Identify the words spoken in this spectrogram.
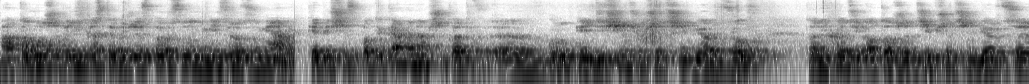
a to może wynika z tego, że jest po prostu niezrozumiały. Kiedy się spotykamy na przykład w grupie 10 przedsiębiorców, to nie chodzi o to, że ci przedsiębiorcy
